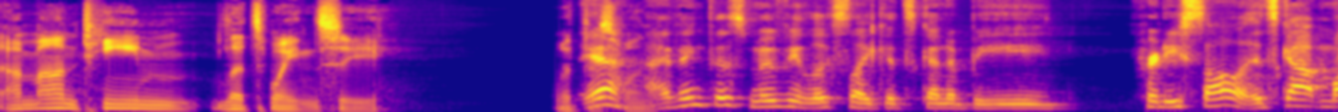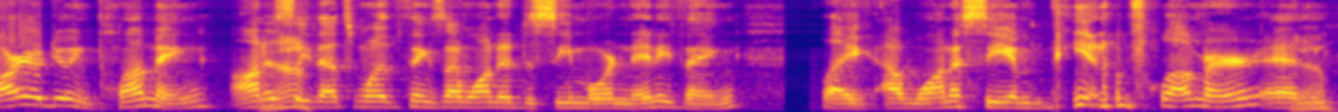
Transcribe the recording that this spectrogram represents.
I'm on team. Let's wait and see with this Yeah, one. I think this movie looks like it's gonna be pretty solid. It's got Mario doing plumbing. Honestly, Yeah. that's one of the things I wanted to see more than anything. Like I want to see him being a plumber and Yeah.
